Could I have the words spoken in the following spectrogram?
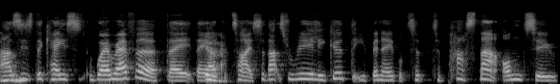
as mm-hmm. is the case wherever they, they yeah. advertise. So that's really good that you've been able to, to pass that on to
